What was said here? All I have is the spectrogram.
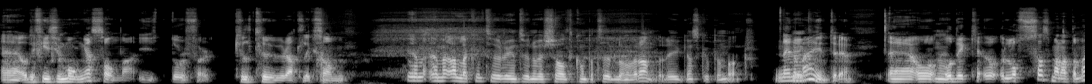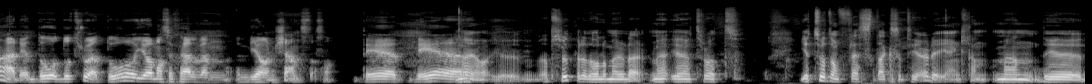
Eh, och det finns ju många sådana ytor för kultur att liksom Ja, men, alla kulturer är ju inte universalt kompatibla med varandra. Det är ju ganska uppenbart. Nej, de är ju inte det. Eh, och, Mm. och, det, och låtsas man att de är det, då, då tror jag att då gör man sig själv en, en björntjänst. Alltså. Det, det, Nej, jag, är absolut beredd att hålla med dig där. Men jag tror att jag tror att de flesta accepterar det egentligen. Men det är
